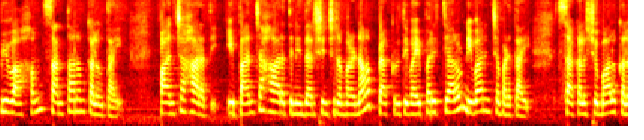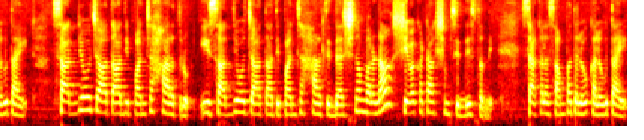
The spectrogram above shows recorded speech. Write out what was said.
వివాహం సంతానం కలుగుతాయి. పంచహారతి. ఈ పంచహారతిని దర్శించడం వలన ప్రకృతి వైపరీత్యాలు నివారించబడతాయి. సకల శుభాలు కలుగుతాయి. సద్యోజాతాది పంచహారతులు. ఈ సద్యోజాతాది పంచహారతి దర్శనం వలన శివకటాక్షం సిద్ధిస్తుంది. సకల సంపదలు కలుగుతాయి.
